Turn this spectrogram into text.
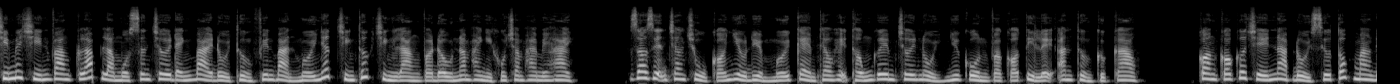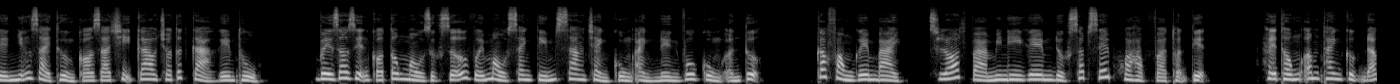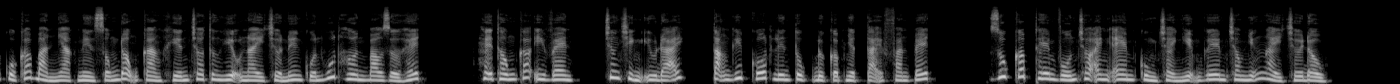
99 Vang Club là một sân chơi đánh bài đổi thưởng phiên bản mới nhất chính thức trình làng vào đầu năm 2022. Giao diện trang chủ có nhiều điểm mới kèm theo hệ thống game chơi nổi như cồn và có tỷ lệ ăn thưởng cực cao. Còn có cơ chế nạp đổi siêu tốc mang đến những giải thưởng có giá trị cao cho tất cả game thủ. Về giao diện có tông màu rực rỡ với màu xanh tím sang chảnh cùng ảnh nền vô cùng ấn tượng. Các phòng game bài, slot và mini game được sắp xếp khoa học và thuận tiện. Hệ thống âm thanh cực đã của các bản nhạc nền sống động càng khiến cho thương hiệu này trở nên cuốn hút hơn bao giờ hết. Hệ thống các event, chương trình ưu đãi, tặng gift code liên tục được cập nhật tại fanpage, giúp cấp thêm vốn cho anh em cùng trải nghiệm game trong những ngày chơi đầu.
